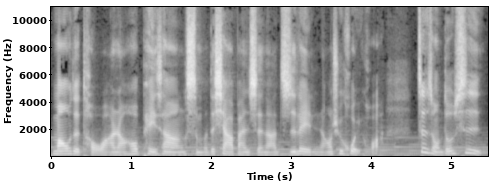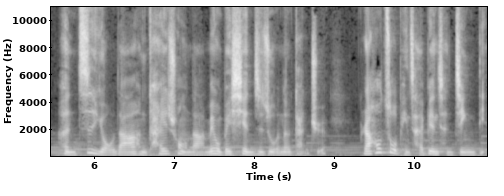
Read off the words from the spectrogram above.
猫的头啊，然后配上什么的下半身啊之类的，然后去绘画。这种都是很自由的啊，很开创的啊，没有被限制住的那个感觉，然后作品才变成经典。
